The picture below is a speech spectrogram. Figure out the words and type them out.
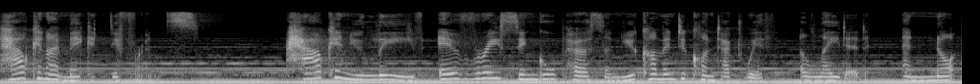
How can I make a difference? How can you leave every single person you come into contact with elated and not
